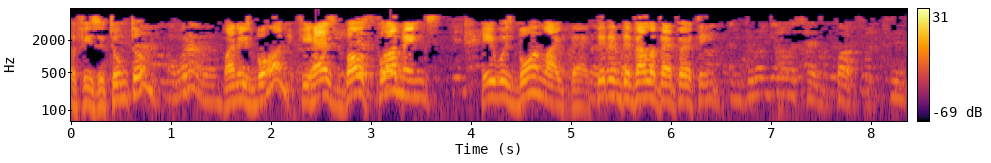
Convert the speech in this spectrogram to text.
If he's a tumtum? Or whatever. When he's born. If he has both plumbings, he was born like that. Didn't develop at 13. Androginus has both. Tum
